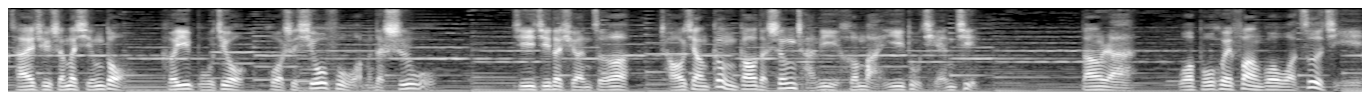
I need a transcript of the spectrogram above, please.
采取什么行动可以补救或是修复我们的失误。积极的选择朝向更高的生产力和满意度前进。当然，我不会放过我自己。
